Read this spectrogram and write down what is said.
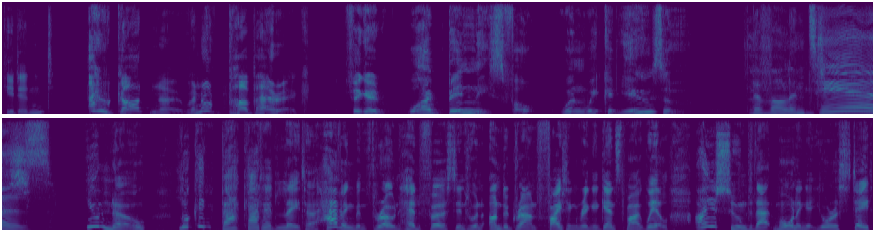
he didn't? Oh, God, no. We're not barbaric. Figured, why bin these folk when we could use them? The, volunteers. You know, looking back at it later, having been thrown headfirst into an underground fighting ring against my will, I assumed that morning at your estate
